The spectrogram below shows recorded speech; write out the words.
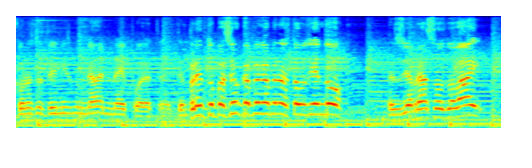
Conoce a ti mismo y nada nadie podrá tenerte. Emprende tu pasión, campeón, campeona. Nos estamos viendo. Besos y abrazos. Bye bye.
